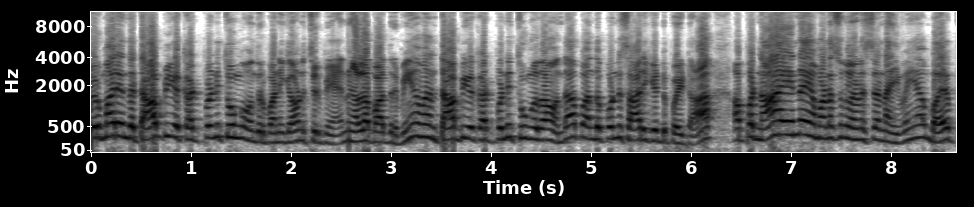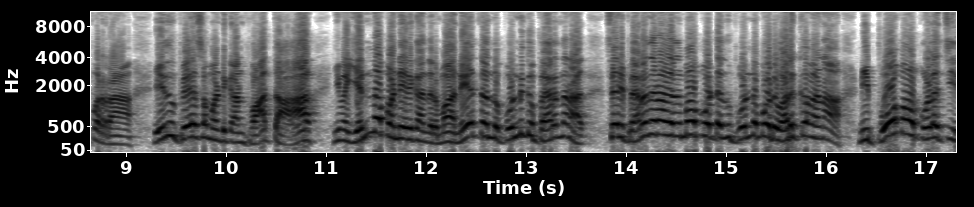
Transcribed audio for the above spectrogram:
ஒரு மாதிரி அந்த டாபிக்கை கட் பண்ணி தூங்க வந்திருப்பான். நீ கவனிச்சிருப்பீங்க. நல்லா பார்த்துருப்பீங்க. அவன் டாபிக்கை கட் பண்ணி தூங்க தான் வந்தா அப்ப அந்த பொண்ணு சாரி கேட்டு போயிட்டா. அப்ப நான் என்ன என் மனசுக்குள்ள நினைச்சேன் இவன் ஏன் பயப்படுறான்? எதுவும் பேச மாட்டேங்கான்னு பார்த்தா இவன் என்ன பண்ணியிருக்கான் தெரியுமா? நேத்து அந்த பொண்ணுக்கு பிறந்த நாள். சரி பிறந்த நாள் எதுமா போட்டு அந்த பொண்ணை போட்டு வறுக்க வேணாம். நீ போமா பொழைச்சி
